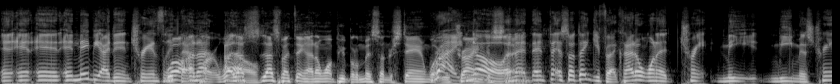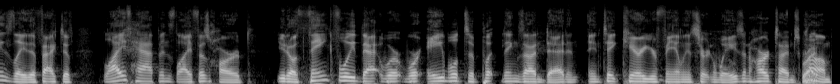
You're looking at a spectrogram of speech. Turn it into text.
and and, and, maybe I didn't translate well, that and I- part well. that's that's my thing. I don't want people to misunderstand what you're trying no, to say. and, I- and th- so thank you for that because I don't want to tra- me me mistranslate the fact of life happens, life is hard. You know, thankfully that we're, we're able to put things on debt and, and take care of your family in certain ways, and hard times Right. come.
